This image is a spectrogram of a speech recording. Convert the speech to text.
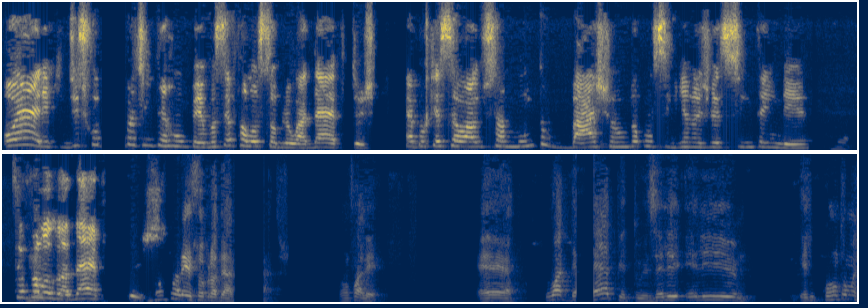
o Eric, desculpa te interromper. Você falou sobre o Adeptus, é porque seu áudio está muito baixo, eu não estou conseguindo, às vezes, te entender. Você não, falou do Adeptus? Não falei sobre o Adeptus. Não falei. É, o Adeptus, ele, ele, ele conta uma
